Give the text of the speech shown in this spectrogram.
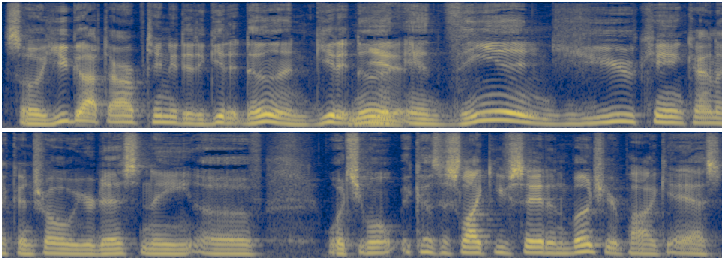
So you got the opportunity to get it done, get it done, Get it. and then you can kind of control your destiny of what you want. Because it's like you said in a bunch of your podcasts,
